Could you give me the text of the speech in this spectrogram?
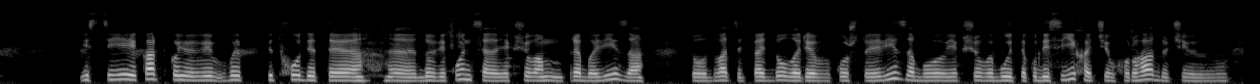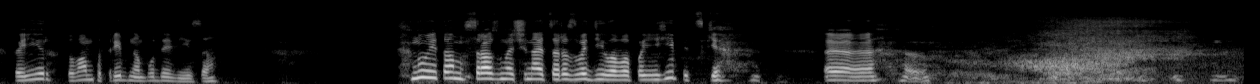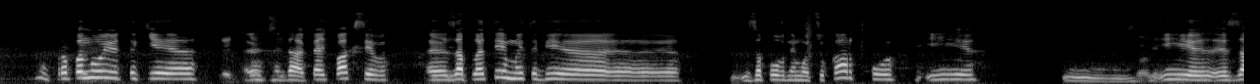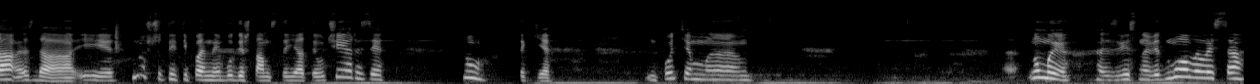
І з цією карткою ви, ви підходите е, до віконця, якщо вам треба віза, то 25 доларів коштує віза, бо якщо ви будете кудись їхати, чи в Хургаду, чи в Каїр, то вам потрібна буде віза. Ну і там сразу починається розводілово по-єгипетськи. Е, е, пропонують такі е, П'ять Е. Да, 5 баксів е, заплати, ми тобі е, заповнимо цю картку і, і, за, да, і ну, що ти типа, не будеш там стояти у черзі. Ну, таке. Потім е, ну, ми, звісно, відмовилися,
